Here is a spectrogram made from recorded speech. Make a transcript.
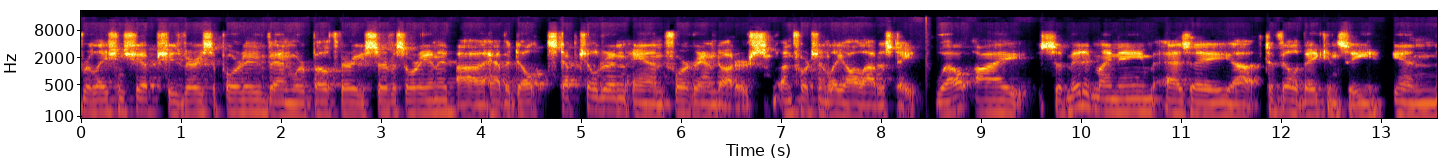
relationship. She's very supportive, and we're both very service oriented. I have adult stepchildren and four granddaughters, unfortunately, all out of state. Well, I submitted my name as a uh, to fill a vacancy in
